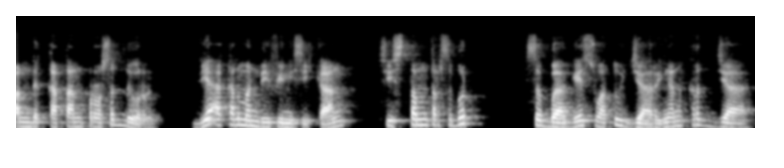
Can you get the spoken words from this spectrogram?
pendekatan prosedur, dia akan mendefinisikan sistem tersebut sebagai suatu jaringan kerja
